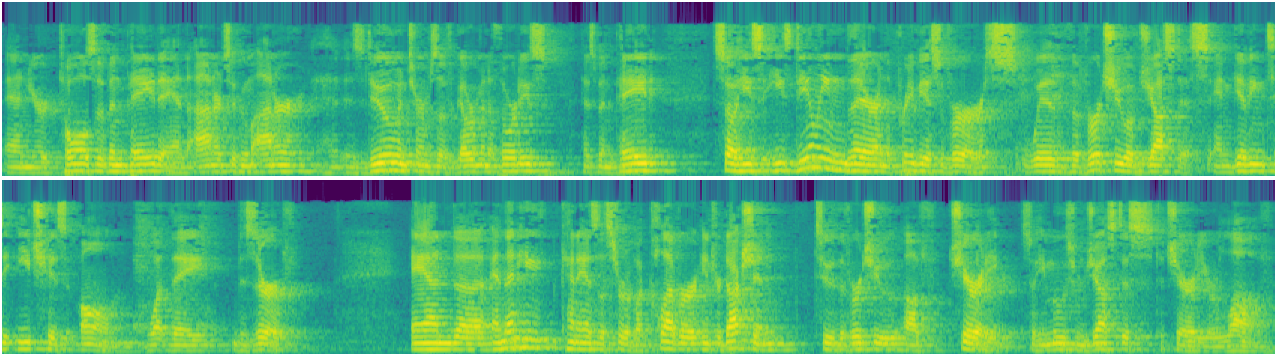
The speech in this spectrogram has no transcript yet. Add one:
and your tolls have been paid and honor to whom honor is due in terms of government authorities has been paid. So he's, he's dealing there in the previous verse with the virtue of justice and giving to each his own what they deserve. And, uh, and then he kind of has a sort of a clever introduction to the virtue of charity. So he moves from justice to charity or love.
